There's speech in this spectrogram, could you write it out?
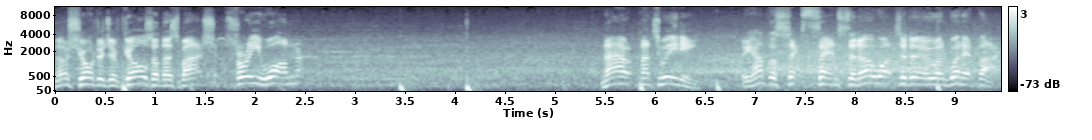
No shortage of goals in this match. 3-1. Now Matuidi. He had the sixth sense to know what to do and win it back.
